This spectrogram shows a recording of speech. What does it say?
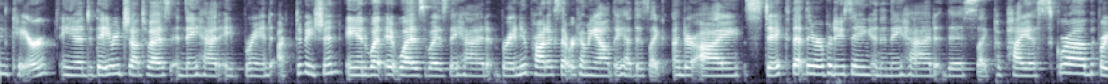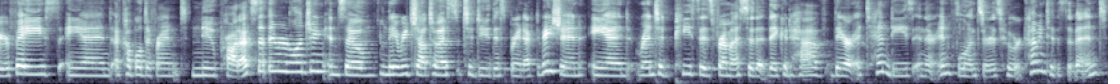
Skincare and they reached out to us and they had a brand activation. And what it was was they had brand new products that were coming out. They had this like under eye stick that they were producing, and then they had this like papaya scrub for your face and a couple different new products that they were launching. And so they reached out to us to do this brand activation and rented pieces from us so that they could have their attendees and their influencers who are coming to this event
